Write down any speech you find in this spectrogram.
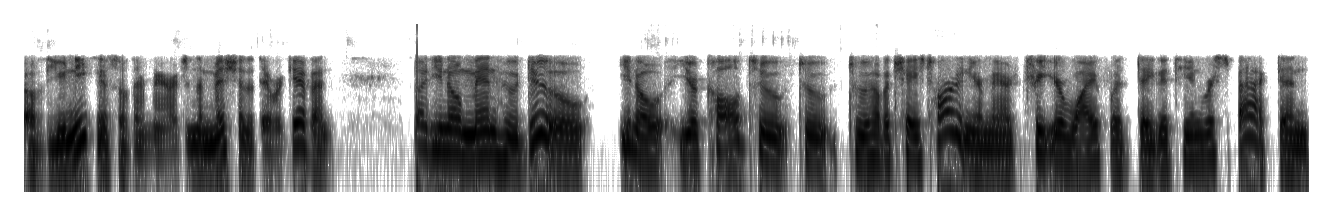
of the uniqueness of their marriage and the mission that they were given. But you know men who do you know you're called to to to have a chaste heart in your marriage. Treat your wife with dignity and respect. And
